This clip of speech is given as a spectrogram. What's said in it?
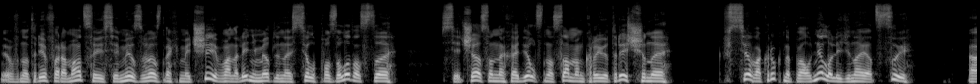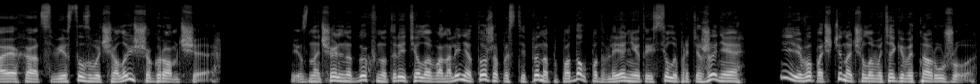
Внутри формации семи звездных мечей Ван Линь медленно сел в позу лотоса. Сейчас он находился на самом краю трещины. Все вокруг наполняло ледяная ци, а эхо от свиста звучало еще громче. Изначально дух внутри тела Ван Линя тоже постепенно попадал под влияние этой силы притяжения, и его почти начало вытягивать наружу.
